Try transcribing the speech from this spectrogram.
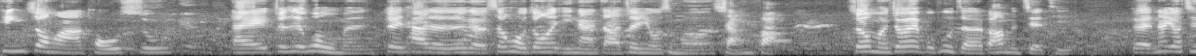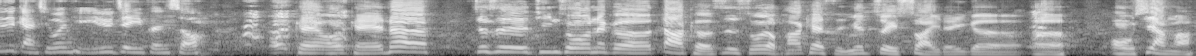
听众啊投书来，就是问我们对他的这个生活中的疑难杂症有什么想法，所以我们就会不负责的帮他们解题。对，那尤其是感情问题，一律建议分手。OK OK，那就是听说那个大可是所有 podcast 里面最帅的一个呃偶像嘛。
